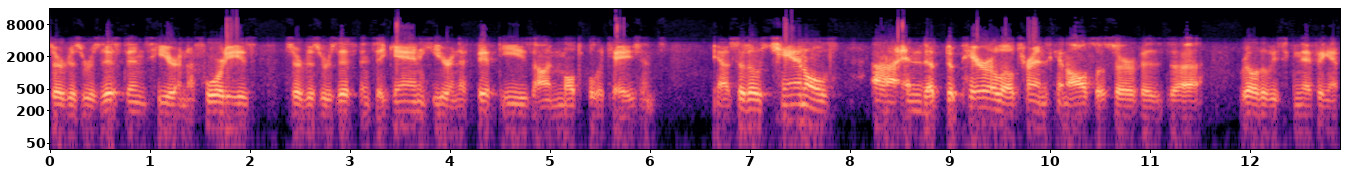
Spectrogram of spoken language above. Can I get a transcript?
served as resistance here in the 40s, served as resistance again here in the 50s on multiple occasions. You know, so those channels uh, and the, the parallel trends can also serve as uh, relatively significant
